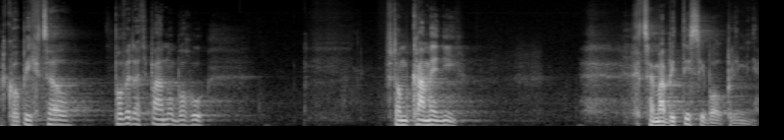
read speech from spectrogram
ako by chcel povedať Pánu Bohu v tom kameni, chcem, aby Ty si bol pri mne.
